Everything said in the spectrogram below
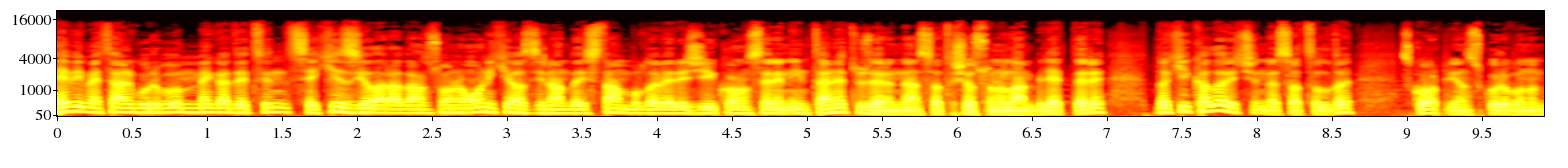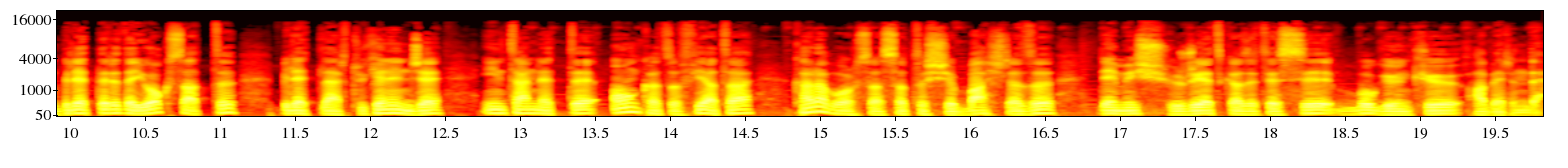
Heavy metal grubu Megadeth'in 8 yıl aradan sonra 12 Haziran'da İstanbul'da vereceği konserin internet üzerinden satışa sunulan biletleri dakikalar içinde satıldı. Scorpions grubunun biletleri de yok sattı. Biletler tükenince internette 10 katı fiyata kara borsa satışı başladı demiş Hürriyet gazetesi bugünkü haberinde.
